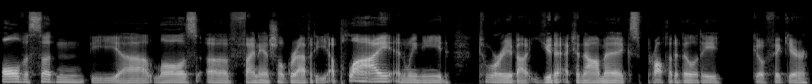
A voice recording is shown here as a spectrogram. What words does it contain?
all of a sudden the uh, laws of financial gravity apply and we need to worry about unit economics profitability go figure.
